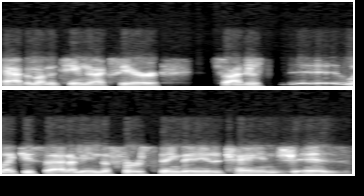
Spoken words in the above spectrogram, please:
have him on the team next year. So I just, eh, like you said, I mean, the first thing they need to change is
